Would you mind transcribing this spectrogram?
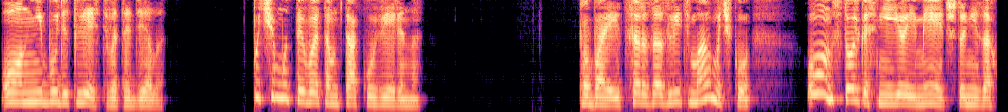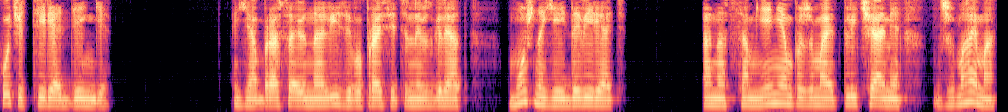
Он не будет лезть в это дело. Почему ты в этом так уверена? Побоится разозлить мамочку. Он столько с нее имеет, что не захочет терять деньги. Я бросаю на Лизе вопросительный взгляд. Можно ей доверять? Она с сомнением пожимает плечами. «Джемайма,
